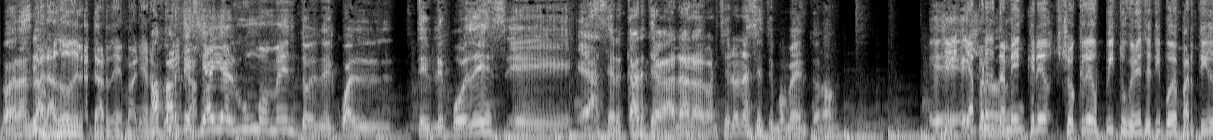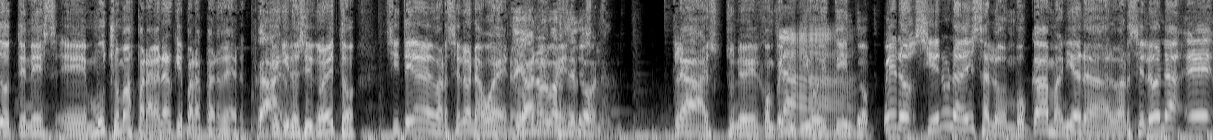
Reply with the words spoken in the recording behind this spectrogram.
Lo A agrandamos. las 2 de la tarde es mañana. Aparte, Julita. si hay algún momento en el cual te le podés eh, acercarte a ganar al Barcelona, es este momento, ¿no? Eh, Sí, y aparte uno- también creo, yo creo, Pitu, que en este tipo de partido tenés eh, mucho más para ganar que para perder. Claro. ¿Qué quiero decir con esto? Si te gana el Barcelona, bueno. Te ganó el Barcelona. Claro, es un nivel competitivo Claro. distinto. Pero si en una de esas lo embocás mañana al Barcelona, eh,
